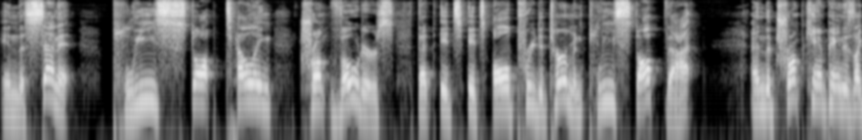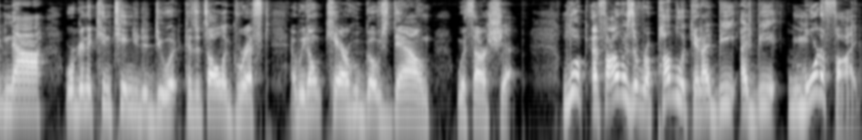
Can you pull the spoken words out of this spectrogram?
in the Senate. Please stop telling Trump voters that it's it's all predetermined. Please stop that. And the Trump campaign is like, nah, we're going to continue to do it because it's all a grift and we don't care who goes down with our ship. Look, if I was a Republican, I'd be I'd be mortified,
